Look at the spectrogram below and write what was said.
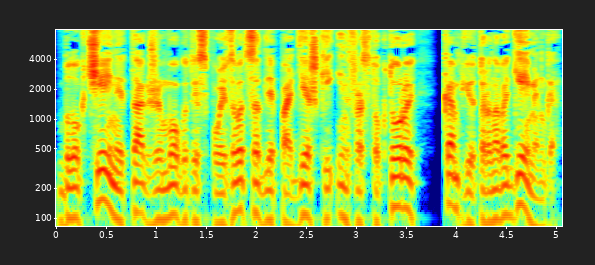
блокчейны также могут использоваться для поддержки инфраструктуры компьютерного гейминга.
